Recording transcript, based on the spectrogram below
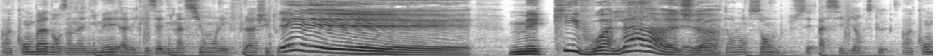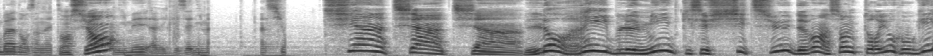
qu'un combat dans un animé avec les animations, les flashs et tout. Eh Mais qui voit l'âge Dans l'ensemble, c'est assez bien. Parce qu'un combat dans un Attention. animé avec les animations. Tiens, tiens, tiens. L'horrible mythe qui se chie dessus devant un Santorio Hugi.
